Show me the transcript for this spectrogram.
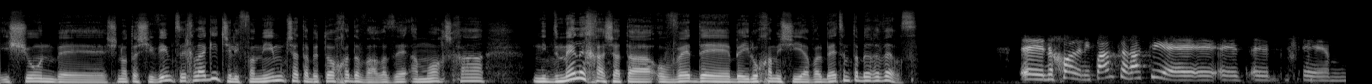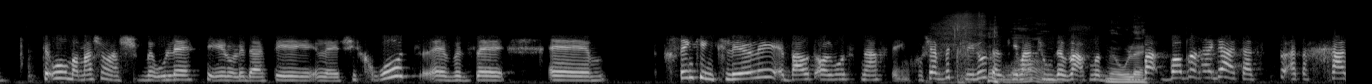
עישון בשנות ה-70, צריך להגיד שלפעמים כשאתה בתוך הדבר הזה, המוח שלך, נדמה לך שאתה עובד אה, בהילוך חמישי, אבל בעצם אתה ברוורס. אה, נכון, אני פעם קראתי אה, אה, תיאור ממש ממש מעולה, כאילו, לדעתי, לשכרות, וזה thinking clearly about almost nothing. חושב בקלילות על כמעט שום דבר. מעולה. ב- בו ברגע אתה, אתה חד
